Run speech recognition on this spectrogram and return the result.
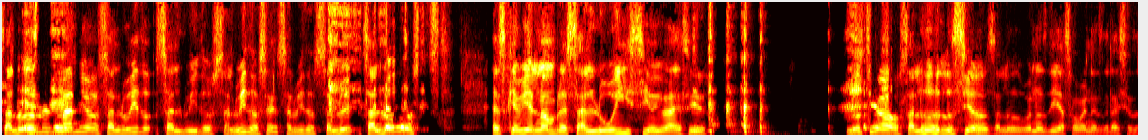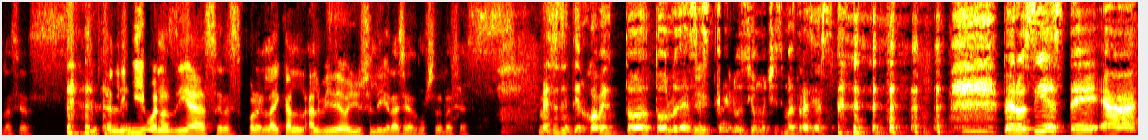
saludos, Luis Este- Mario, saludos, saludos, saludos, eh, saludos, salu- saludos. es que vi el nombre, Saluicio iba a decir. Lucio, saludos, Lucio, saludos, buenos días, jóvenes, gracias, gracias. Yuseli, buenos días, gracias por el like al, al video, Yuseli, gracias, muchas gracias. Me hace sentir joven todo- todos los días, Sí. este, Lucio, muchísimas gracias. Pero sí, este, ah,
